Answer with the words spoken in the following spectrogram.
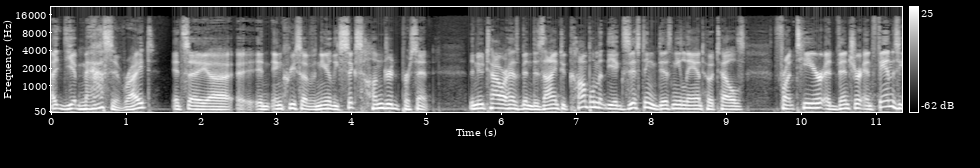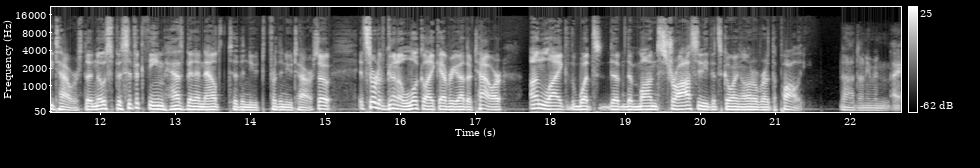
Uh, yeah, massive, right? It's a uh, an increase of nearly 600%. The new tower has been designed to complement the existing Disneyland hotels Frontier, Adventure, and Fantasy towers. Though no specific theme has been announced to the new for the new tower. So it's sort of going to look like every other tower, unlike what's the the monstrosity that's going on over at the Poly. Oh, don't even I,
